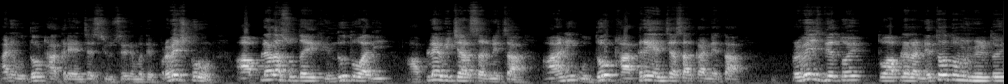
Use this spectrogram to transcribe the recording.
आणि उद्धव ठाकरे यांच्या शिवसेनेमध्ये प्रवेश करून आपल्याला सुद्धा एक हिंदुत्ववादी आपल्या विचारसरणीचा आणि उद्धव ठाकरे यांच्यासारखा नेता प्रवेश देतोय तो आपल्याला नेतृत्व म्हणून मिळतोय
